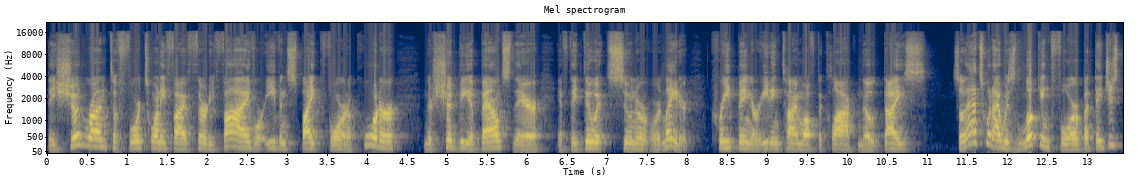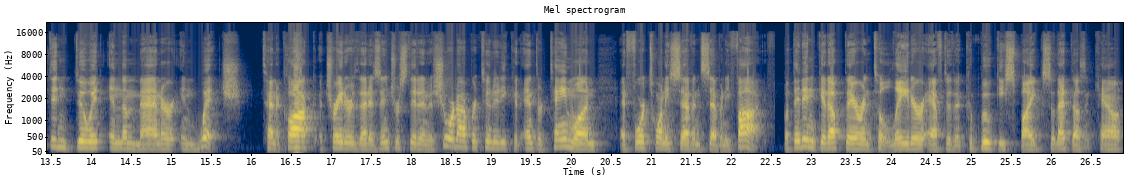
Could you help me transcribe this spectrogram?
they should run to 425.35 or even spike four and a quarter. And there should be a bounce there if they do it sooner or later. Creeping or eating time off the clock, no dice. So that's what I was looking for, but they just didn't do it in the manner in which. 10 o'clock, a trader that is interested in a short opportunity could entertain one at 427.75. But they didn't get up there until later after the Kabuki spike, so that doesn't count.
